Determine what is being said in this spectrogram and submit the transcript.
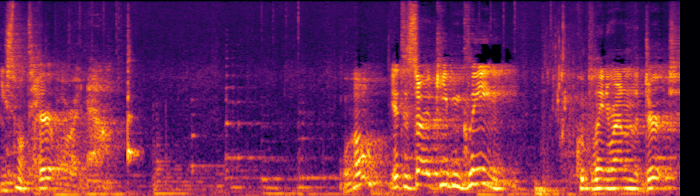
You smell terrible right now. Whoa, you have to start keeping clean. Quit playing around in the dirt.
